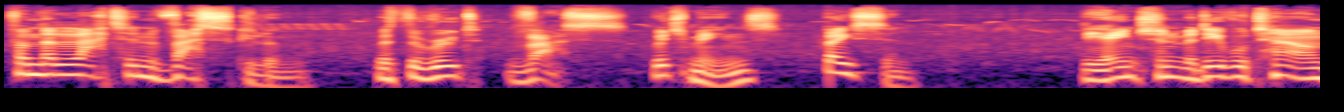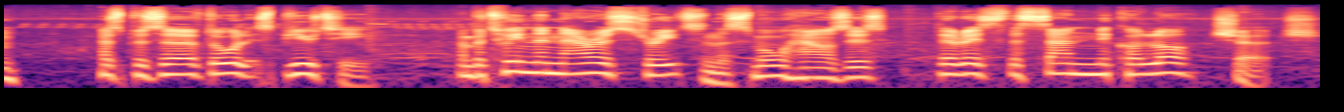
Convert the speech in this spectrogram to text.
from the Latin vasculum, with the root vas, which means basin. The ancient medieval town has preserved all its beauty, and between the narrow streets and the small houses, there is the San Niccolò church,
